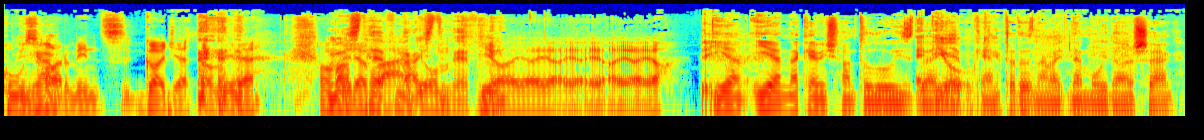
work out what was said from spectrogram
20-30 gadget, amire, amire vágyom. Nice ja, ja, ja, ja, ja, ja, ja. Ilyen, ilyen nekem is van tudó ízbe egyébként, okay. tehát ez nem egy nem újdonság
